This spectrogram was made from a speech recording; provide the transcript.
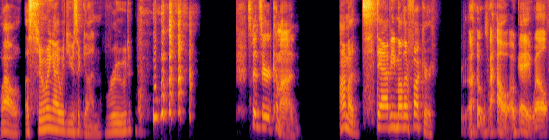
wow. Assuming I would use a gun, rude. Spencer, come on. I'm a stabby motherfucker. Oh, wow. Okay. Well,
